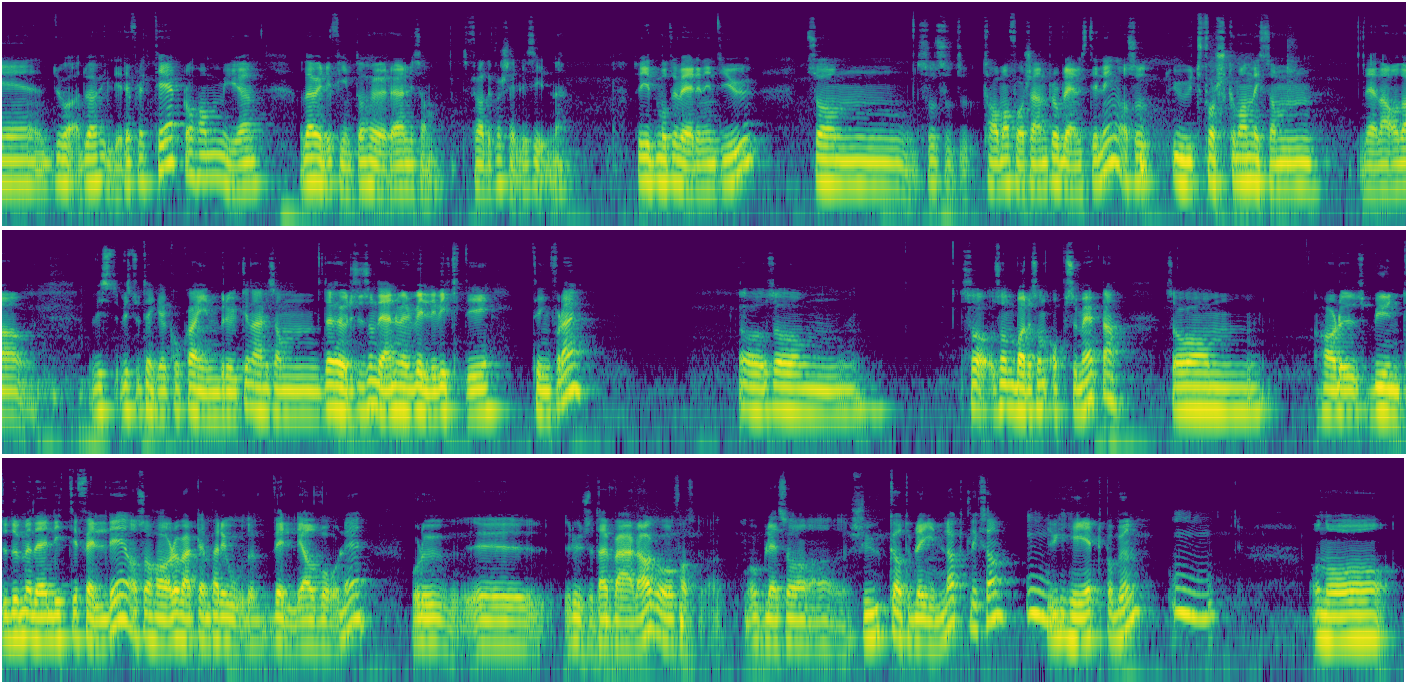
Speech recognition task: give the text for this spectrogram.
du, du er veldig reflektert og har mye Og det er veldig fint å høre liksom, fra de forskjellige sidene. Så i et motiverende intervju så, så, så tar man for seg en problemstilling, og så utforsker man liksom det, da. Og da hvis, hvis du tenker kokainbruken er liksom Det høres ut som det er en veldig, veldig viktig ting for deg. Og så, så Sånn bare sånn oppsummert, da, så har du, begynte du med det litt tilfeldig, og så har det vært en periode veldig alvorlig, hvor du eh, ruset deg hver dag og, fast, og ble så sjuk at du ble innlagt, liksom. Du gikk helt på bunn. Og nå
